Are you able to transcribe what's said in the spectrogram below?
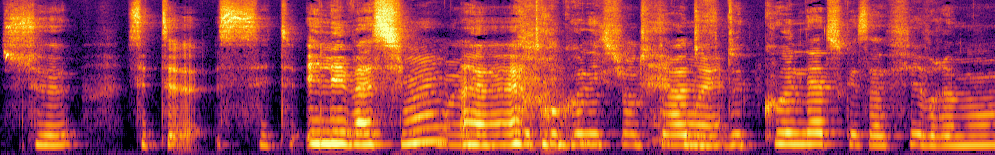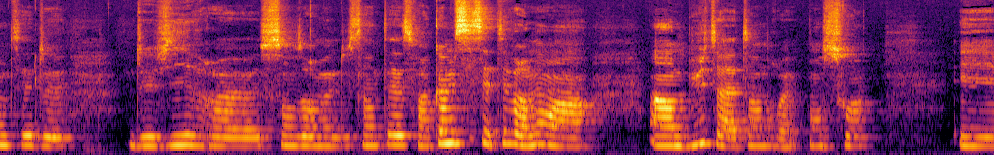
ce, cette, cette élévation. Euh, cette reconnexion en tout cas, de, connaître ce que ça fait vraiment, de, de vivre euh, sans hormones de synthèse. Enfin, comme si c'était vraiment un, un, but à atteindre en soi. Et,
